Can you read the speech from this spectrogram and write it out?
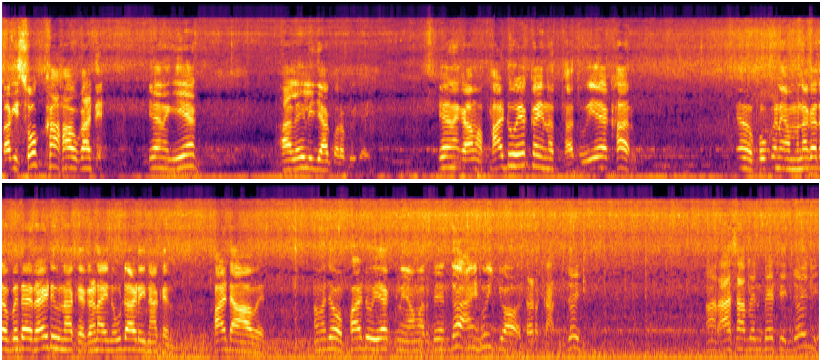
બાકી ચોખ્ખા હાવ કાઢે. એને એક આ લઈ લીજે આકરો પી જાય એને કે આમાં ફાડું એકય નથી થતું, એ ખારું. ફૂકણે આમ નકર તો બધા રાડ્યું નાખે ઘણા ઉડાડી નાખે ફાડા આવે. આમાં જો ફાડું એક નહીં, અમારે બેન જો અહીં હુઈ ગયો આવે તડકા જોઈ લે હા રાશાબેન બેઠી જોઈ લે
